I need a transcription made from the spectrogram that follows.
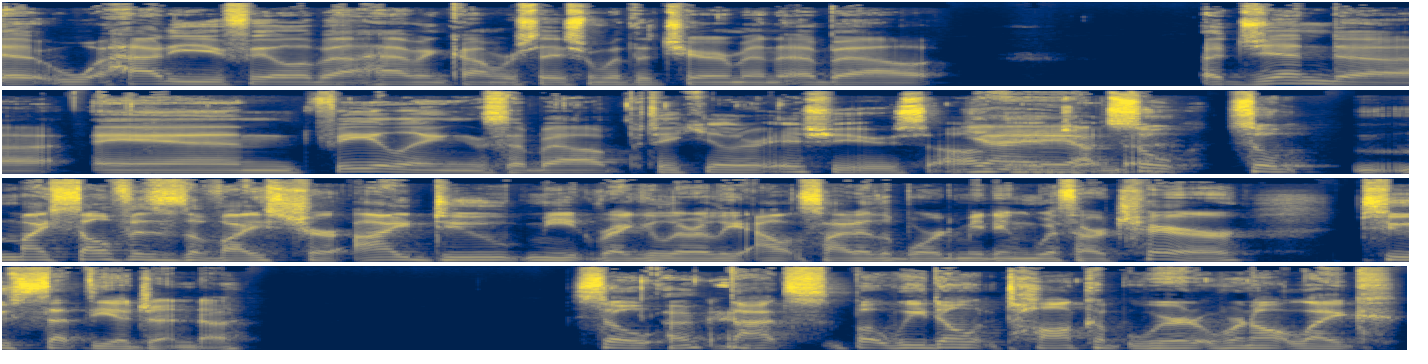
Uh, how do you feel about having conversation with the chairman about agenda and feelings about particular issues on yeah, the yeah, agenda. Yeah. So so myself as the vice chair, I do meet regularly outside of the board meeting with our chair to set the agenda. So okay. that's but we don't talk we're we're not like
